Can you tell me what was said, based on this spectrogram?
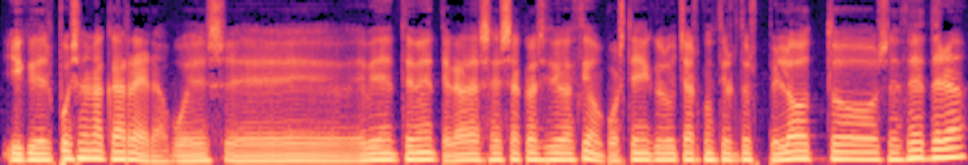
y que después en la carrera, pues eh, evidentemente, gracias a esa clasificación, pues tiene que luchar con ciertos pilotos, etcétera.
